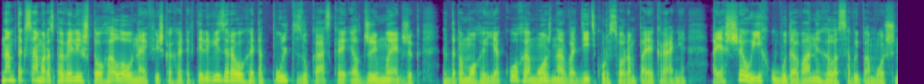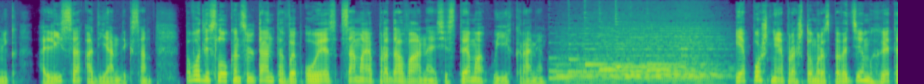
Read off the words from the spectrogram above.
Нам таксама распавялі, што галоўная фішка гэтых тэлевізараў гэта пульт з указкай LG Magic, з дапамогай якога можна вадзіць курсорам па экране, а яшчэ ў іх убудаваны галасавы памочнік Аліса ад Яндекса. Паводле слоў кансультанта WebOS самая прадаваная сістэма ў іх краме. І апошняе пра што мы распавядзем гэта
